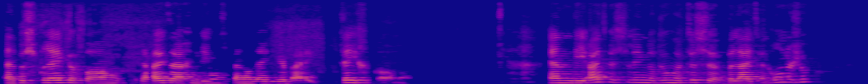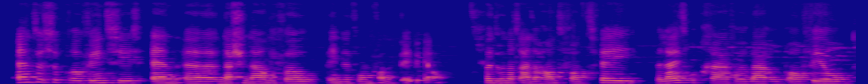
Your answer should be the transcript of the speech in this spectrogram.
en het bespreken van de uitdagingen die ons panelleden hierbij tegenkomen. En die uitwisseling dat doen we tussen beleid en onderzoek en tussen provincies en uh, nationaal niveau in de vorm van het PBL. We doen dat aan de hand van twee beleidsopgaven waarop al veel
